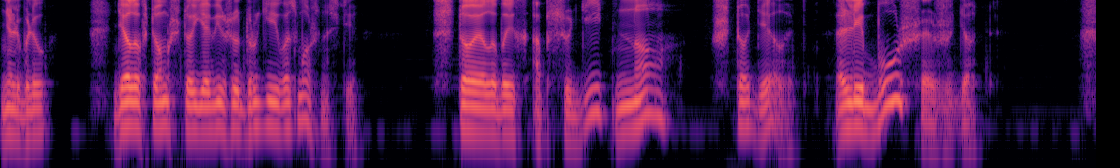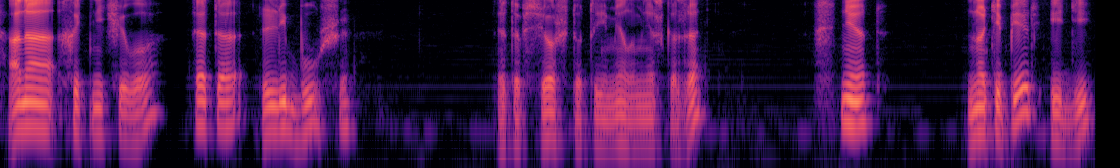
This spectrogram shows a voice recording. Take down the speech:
не люблю. Дело в том, что я вижу другие возможности. Стоило бы их обсудить, но что делать? Либуша ждет. Она хоть ничего, это Либуша. Это все, что ты имела мне сказать? Нет, но теперь иди.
